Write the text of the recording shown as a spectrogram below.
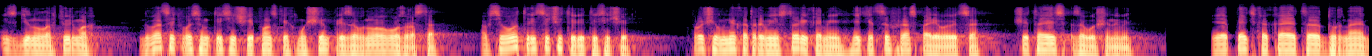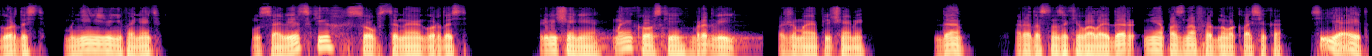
и сгинуло в тюрьмах 28 тысяч японских мужчин призывного возраста, а всего 34 тысячи. Впрочем, некоторыми историками эти цифры оспариваются, считаясь завышенными. И опять какая-то дурная гордость, мне ее не понять. У советских собственная гордость. Примечание. Маяковский, Бродвей. Пожимая плечами. Да, радостно закивал Айдар, не опознав родного классика. Сияет.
